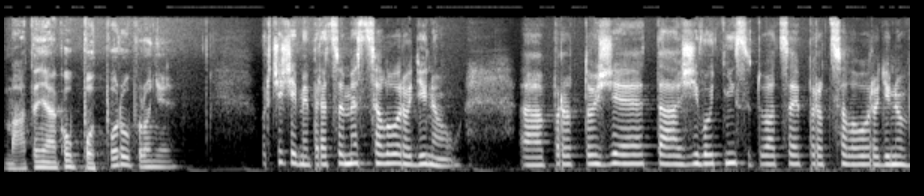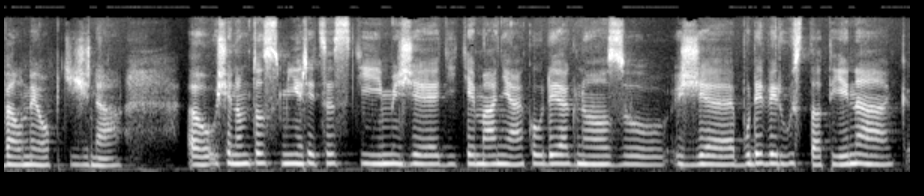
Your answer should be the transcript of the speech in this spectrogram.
Máte nějakou podporu pro ně? Určitě, my pracujeme s celou rodinou, eh, protože ta životní situace je pro celou rodinu velmi obtížná. Už jenom to smířit se s tím, že dítě má nějakou diagnózu, že bude vyrůstat jinak,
